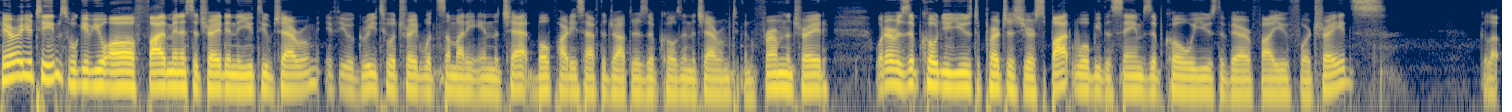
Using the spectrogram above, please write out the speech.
Here are your teams. We'll give you all five minutes to trade in the YouTube chat room. If you agree to a trade with somebody in the chat, both parties have to drop their zip codes in the chat room to confirm the trade. Whatever zip code you use to purchase your spot will be the same zip code we use to verify you for trades. Good luck.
